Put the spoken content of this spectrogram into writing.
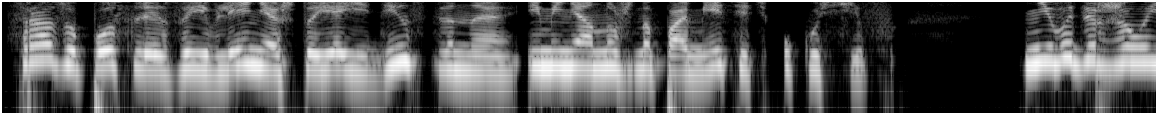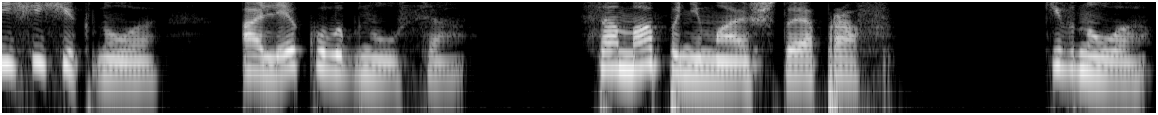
Сразу после заявления, что я единственная, и меня нужно пометить, укусив. Не выдержала и хихикнула. Олег улыбнулся. «Сама понимаешь, что я прав». Кивнула.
